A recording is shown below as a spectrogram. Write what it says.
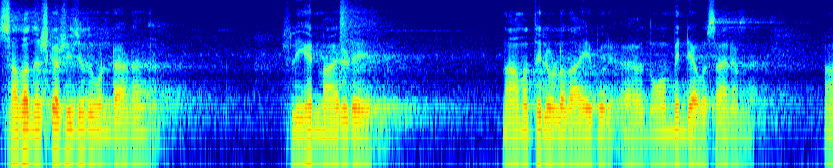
സഭ നിഷ്കർഷിച്ചതുകൊണ്ടാണ് ശ്ലീഹന്മാരുടെ നാമത്തിലുള്ളതായ നോമ്പിന്റെ അവസാനം ആ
